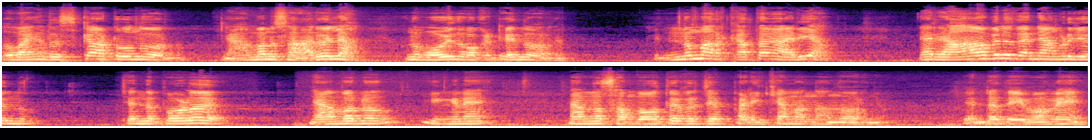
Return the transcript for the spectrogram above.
അത് ഭയങ്കര റിസ്ക് ആട്ടോ എന്ന് പറഞ്ഞു. ഞാൻ പറഞ്ഞു സാരമില്ല. ഒന്ന് പോയി നോക്കട്ടെ എന്ന് പറഞ്ഞു. ഇന്നും മറക്കാത്ത കാര്യമാണ് ഞാൻ രാവിലെ തന്നെ അങ്ങോട്ട് ചെന്നു. ചെന്നപ്പോൾ ഞാൻ പറഞ്ഞു ഇങ്ങനെ നടന്ന സംഭവത്തെക്കുറിച്ച് പഠിക്കാൻ വന്നെന്ന് പറഞ്ഞു. എന്റെ ദൈവമേ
